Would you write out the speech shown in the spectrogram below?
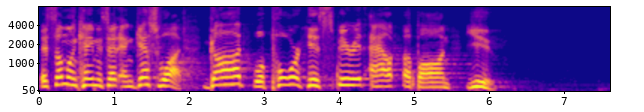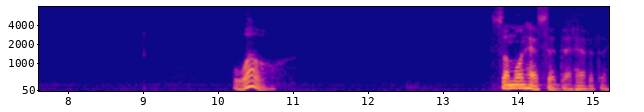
if someone came and said, And guess what? God will pour his spirit out upon you. Whoa. Someone has said that, haven't they?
